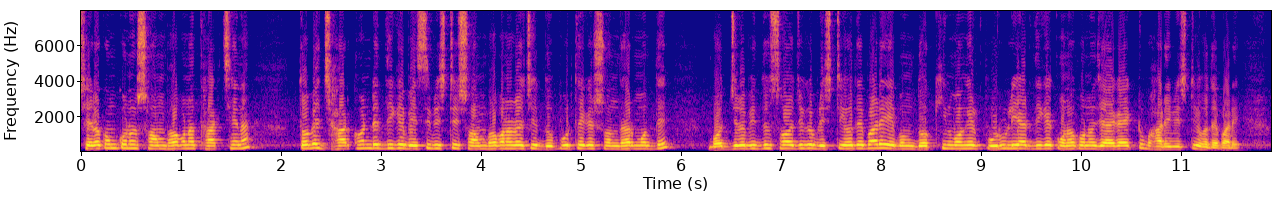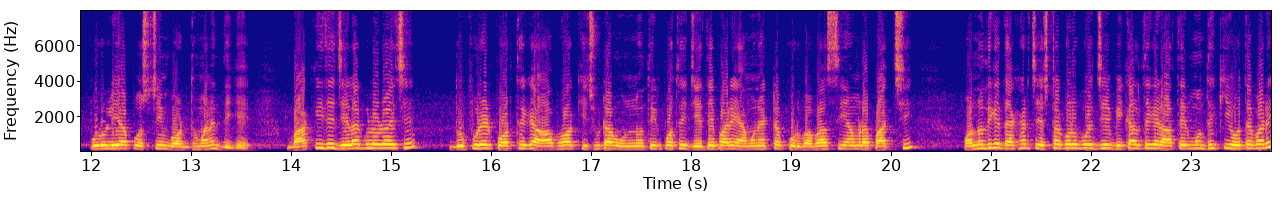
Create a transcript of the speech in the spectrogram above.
সেরকম কোনো সম্ভাবনা থাকছে না। তবে ঝাড়খণ্ডের দিকে বেশি বৃষ্টির সম্ভাবনা রয়েছে দুপুর থেকে সন্ধ্যার মধ্যে। বজ্রবিদ্যুৎ সহযোগে বৃষ্টি হতে পারে এবং দক্ষিণবঙ্গের পুরুলিয়ার দিকে কোনো কোনো জায়গায় একটু ভারী বৃষ্টি হতে পারে। পুরুলিয়া, পশ্চিম বর্ধমানের দিকে। বাকি যে জেলাগুলো রয়েছে, দুপুরের পর থেকে আবহাওয়া কিছুটা উন্নতির পথে যেতে পারে এমন একটা পূর্বাভাসই আমরা পাচ্ছি। অন্যদিকে দেখার চেষ্টা করব যে বিকাল থেকে রাতের মধ্যে কি হতে পারে।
